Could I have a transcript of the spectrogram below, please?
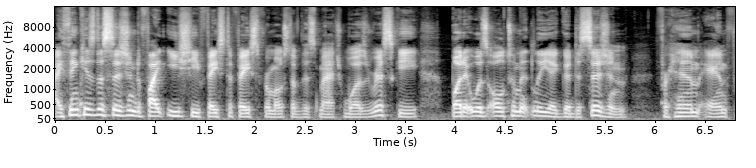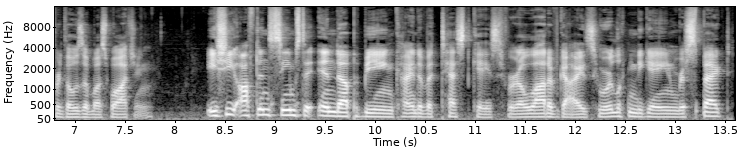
I think his decision to fight Ishii face to face for most of this match was risky, but it was ultimately a good decision, for him and for those of us watching. Ishii often seems to end up being kind of a test case for a lot of guys who are looking to gain respect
